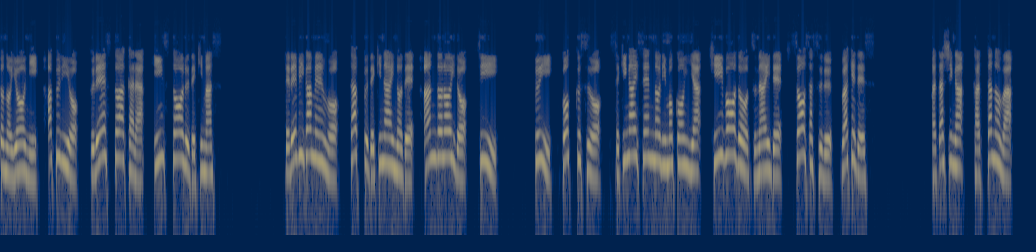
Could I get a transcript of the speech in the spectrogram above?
トのようにアプリをプレイストアからインストールできます。テレビ画面をタップできないので、Android TV Box を赤外線のリモコンやキーボードをつないで操作するわけです。私が買ったのは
